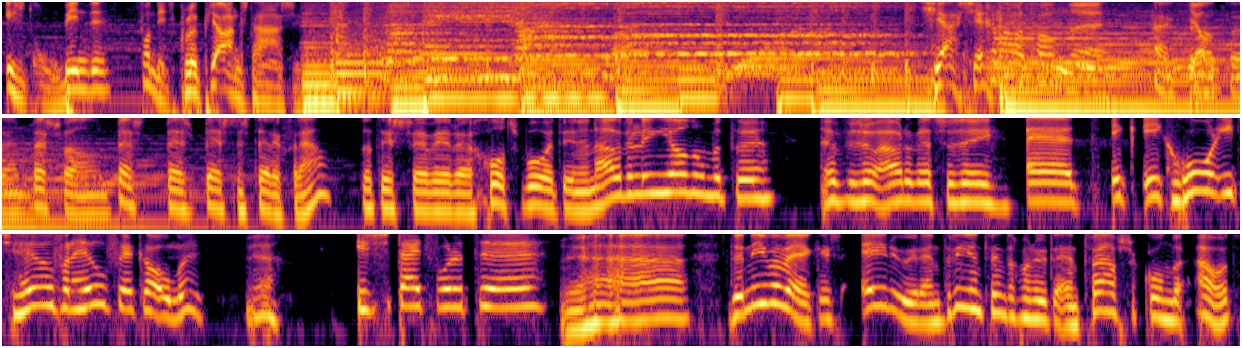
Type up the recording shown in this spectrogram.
is het ontbinden van dit clubje angsthazen. Ja, zeg er maar wat van. eh. Ja, ik vind Jan? dat eh, best wel een, best, best, best een sterk verhaal. Dat is eh, weer Gods woord in een ouderling, Jan, om het even zo ouderwets te zeggen. Ik, ik hoor iets heel van heel ver komen. Ja. Is het tijd voor het... eh, Ja, de nieuwe week is 1 uur en 23 minuten en 12 seconden oud.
